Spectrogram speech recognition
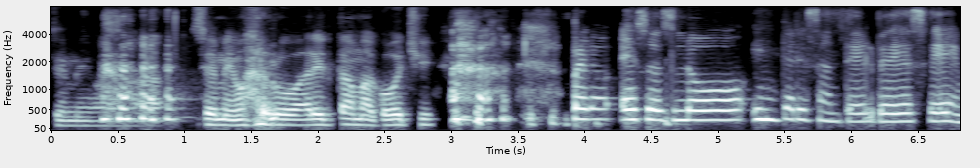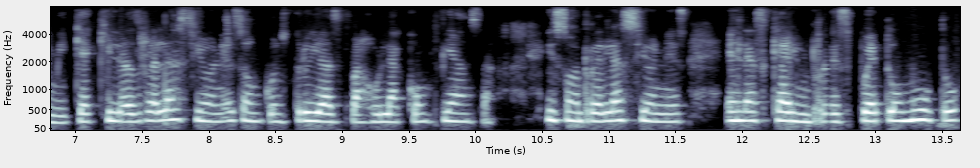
se me va, a- se me va a robar el tamagotchi. Pero eso es lo interesante del BDSM, que aquí las relaciones son construidas bajo la confianza y son relaciones en las que hay un respeto mutuo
